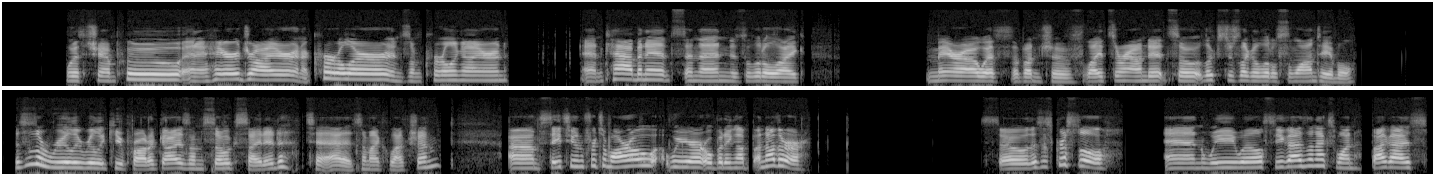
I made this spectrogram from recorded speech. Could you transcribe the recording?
with shampoo and a hair dryer and a curler and some curling iron and cabinets and then there's a little like mirror with a bunch of lights around it, so it looks just like a little salon table. This is a really, really cute product, guys. I'm so excited to add it to my collection. Um, stay tuned for tomorrow. We're opening up another. So this is Crystal, and we will see you guys in the next one. Bye, guys.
